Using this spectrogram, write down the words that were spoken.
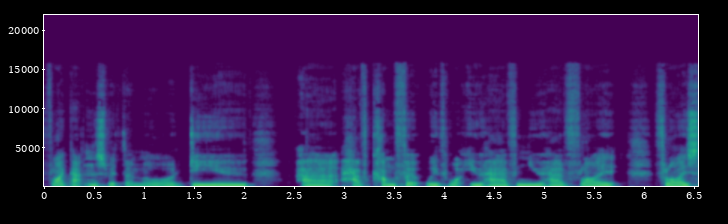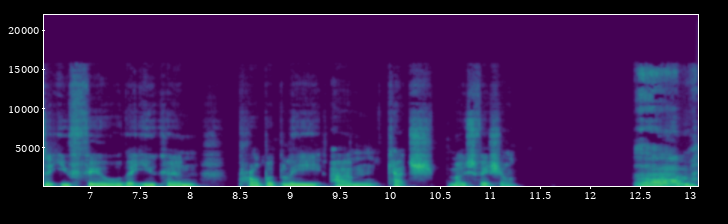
fly patterns with them, or do you? Uh, have comfort with what you have, and you have fly flies that you feel that you can probably um, catch most fish on? Um,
